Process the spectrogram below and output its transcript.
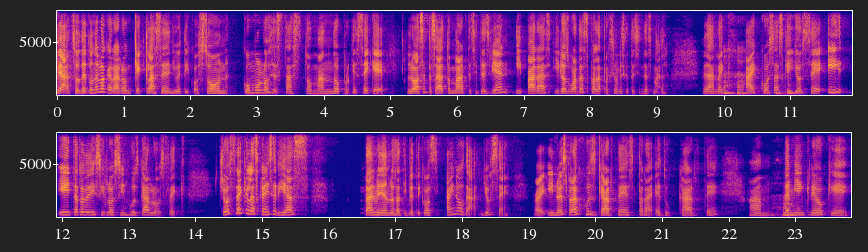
Vean, ¿de dónde lo agarraron? ¿Qué clase de antibióticos son? ¿Cómo los estás tomando? Porque sé que lo vas a empezar a tomar, te sientes bien y paras y los guardas para la próxima vez que te sientes mal. ¿Verdad? Like, Hay cosas que yo sé y, y, trato de decirlo sin juzgarlos. Like, yo sé que las carnicerías están vendiendo los antibióticos. I know that. Yo sé. Right? Y no es para juzgarte, es para educarte. Um, también creo que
